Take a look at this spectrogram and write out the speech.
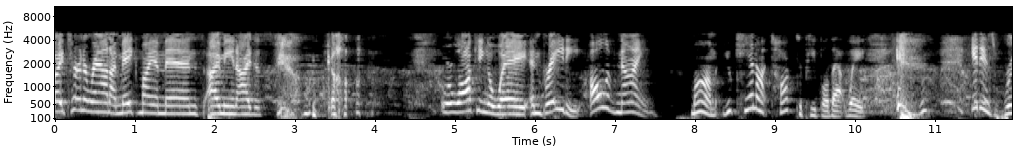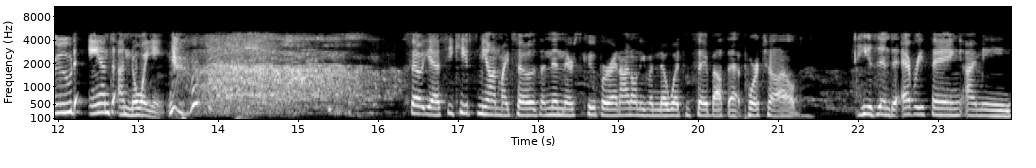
So I turn around, I make my amends. I mean, I just, oh God. We're walking away and Brady, all of nine, Mom, you cannot talk to people that way. it is rude and annoying. so yes, he keeps me on my toes and then there's Cooper and I don't even know what to say about that poor child. He's into everything. I mean,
